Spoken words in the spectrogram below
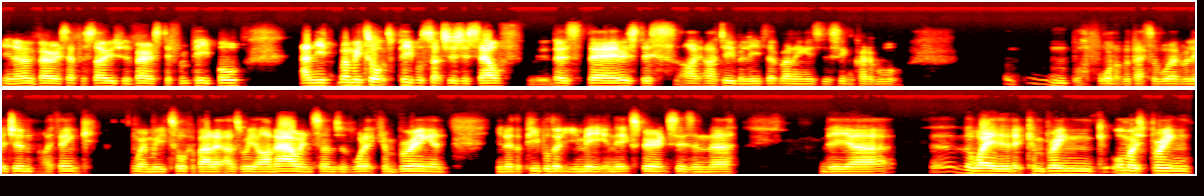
you know, various episodes with various different people. And you, when we talk to people such as yourself, there's there is this. I, I do believe that running is this incredible, for want of a better word, religion. I think when we talk about it as we are now in terms of what it can bring and you know the people that you meet and the experiences and the the uh, the way that it can bring almost bring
